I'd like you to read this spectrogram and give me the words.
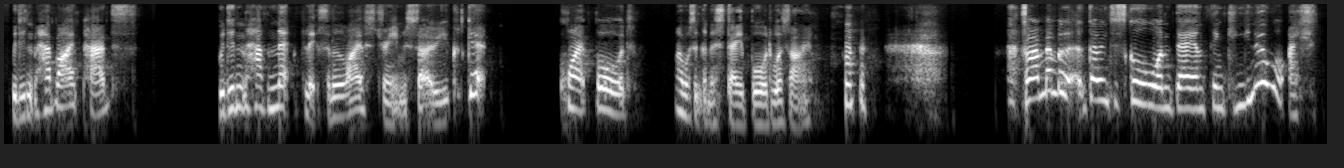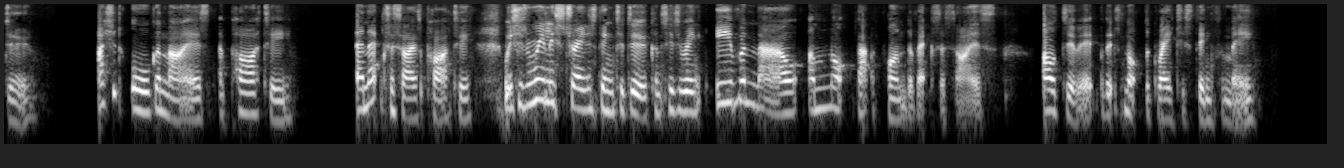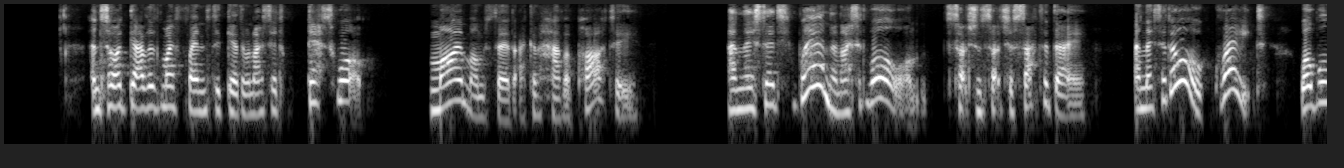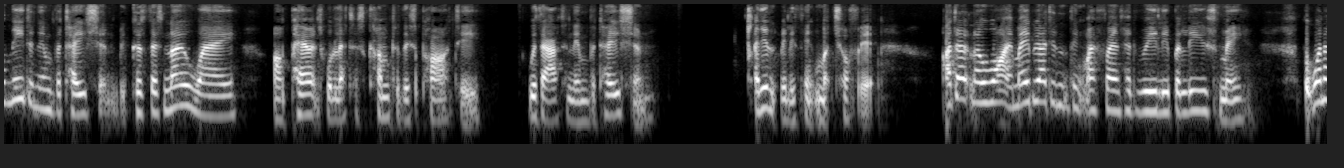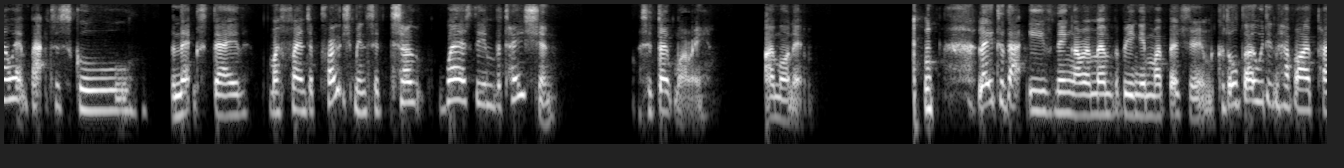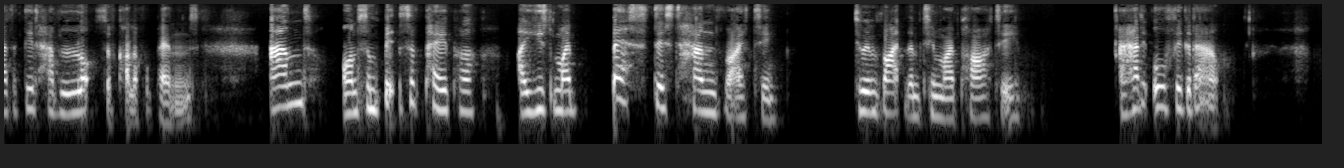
We didn't have iPads. We didn't have Netflix and live streams. So you could get quite bored. I wasn't going to stay bored, was I? so I remember going to school one day and thinking, you know what I should do? I should organize a party, an exercise party, which is a really strange thing to do considering even now I'm not that fond of exercise. I'll do it, but it's not the greatest thing for me. And so I gathered my friends together and I said, Guess what? My mum said I can have a party. And they said, When? And I said, Well, on such and such a Saturday. And they said, Oh, great. Well, we'll need an invitation because there's no way our parents will let us come to this party without an invitation. I didn't really think much of it. I don't know why. Maybe I didn't think my friends had really believed me. But when I went back to school the next day, my friend approached me and said, So, where's the invitation? I said, Don't worry, I'm on it. Later that evening, I remember being in my bedroom because although we didn't have iPads, I did have lots of colourful pens. And on some bits of paper, I used my bestest handwriting to invite them to my party. I had it all figured out.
